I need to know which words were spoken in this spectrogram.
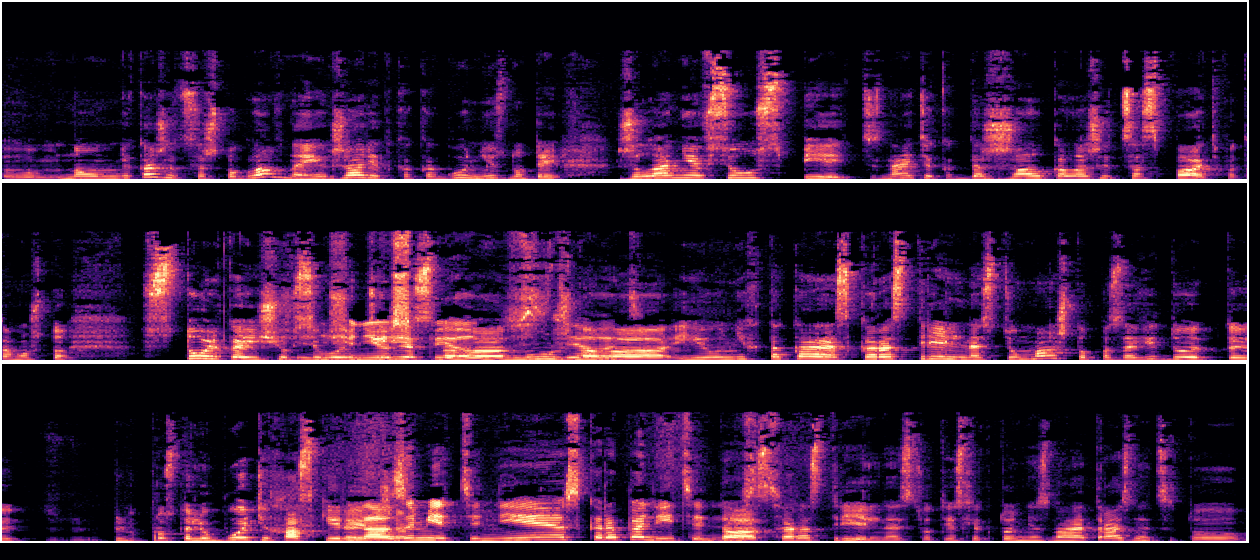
Эм, но мне кажется, что главное, их жарит как огонь изнутри. Желание все успеть. Знаете, когда жалко ложиться спать, потому что столько еще всего еще интересного, нужного. Сделать. И у них такая скорострельность ума, что позавидует э, просто любой техасский рейнджер. Да, заметьте, не скоропалительность. Да, скорострельность. Вот если кто не знает разницы, то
